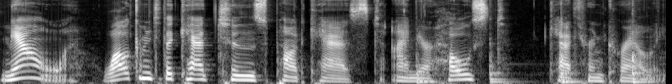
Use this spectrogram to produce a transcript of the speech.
Meow! Welcome to the Cat Tunes podcast. I'm your host, Catherine Crowley.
